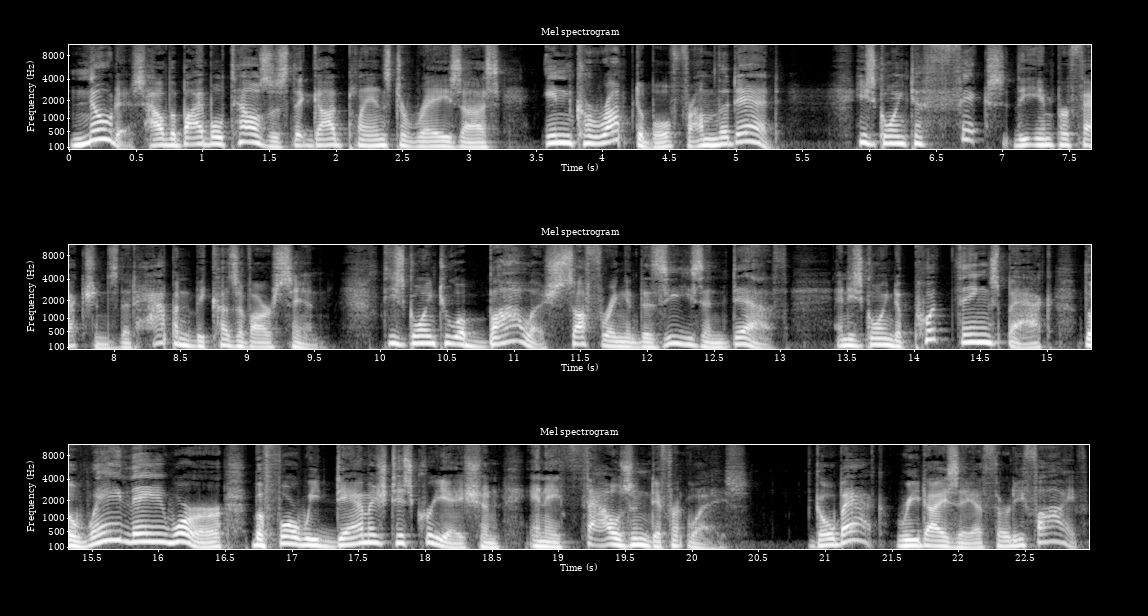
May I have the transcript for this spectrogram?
Notice how the Bible tells us that God plans to raise us incorruptible from the dead. He's going to fix the imperfections that happened because of our sin. He's going to abolish suffering and disease and death and he's going to put things back the way they were before we damaged his creation in a thousand different ways. Go back, read Isaiah 35,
